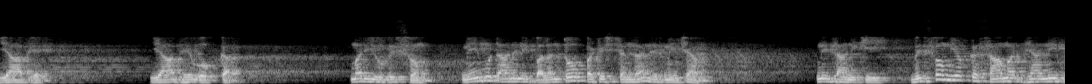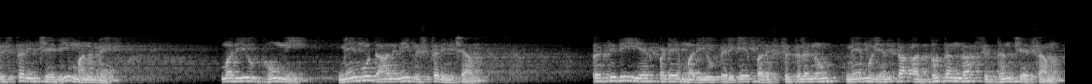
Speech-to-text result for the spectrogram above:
యాభై యాభై ఒక్క. మరియు విశ్వం మేము దానిని బలంతో పటిష్టంగా నిర్మించాం. నిజానికి విశ్వం యొక్క సామర్థ్యాన్ని విస్తరించేది మనమే. మరియు భూమి. మేము దానిని విస్తరించాం. ప్రతిదీ ఏర్పడే మరియు పెరిగే పరిస్థితులను మేము ఎంత అద్భుతంగా సిద్ధం చేశాము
